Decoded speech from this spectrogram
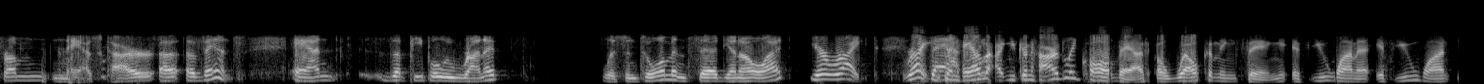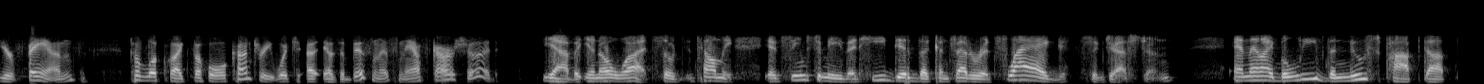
from NASCAR uh, events, and the people who run it listened to him and said, you know what? You're right. Right. Exactly. You can have you can hardly call that a welcoming thing if you want to if you want your fans to look like the whole country, which uh, as a business NASCAR should. Yeah, but you know what? So tell me, it seems to me that he did the Confederate flag suggestion, and then I believe the noose popped up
